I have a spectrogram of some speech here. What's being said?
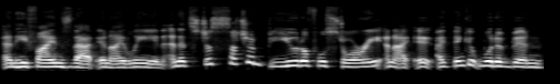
And he finds that in Eileen. And it's just such a beautiful story. And I, I think it would have been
